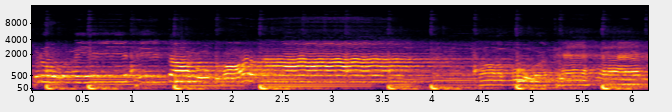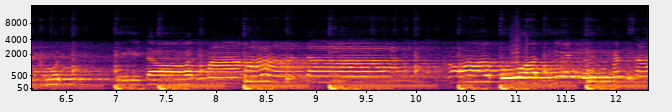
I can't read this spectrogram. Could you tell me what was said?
พรุ่งนี้พี่ต้องขอลาขอบวแทนคุณที่ดอนมาจ วชเพียงหนึ่งพรรษา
